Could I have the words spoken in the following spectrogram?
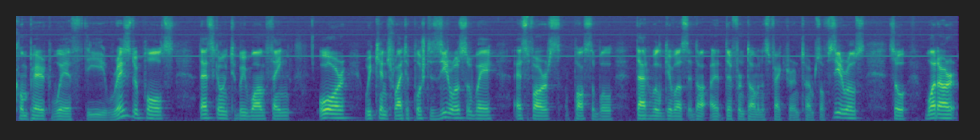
compared with the residue poles, that's going to be one thing. Or we can try to push the zeros away as far as possible. That will give us a, a different dominance factor in terms of zeros. So what are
